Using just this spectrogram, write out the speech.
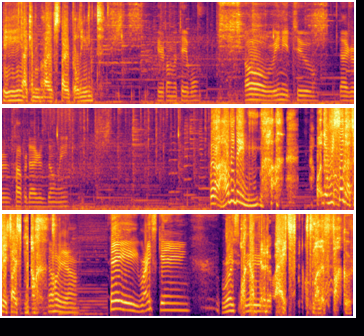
See, I can. I've started building it. Here on the table. Oh, we need two dagger, copper daggers, don't we? Bro, how did they? well, then oh, we still got three stars somehow. Oh yeah. Hey, Rice Gang. Rice Welcome to the rice field, motherfucker.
